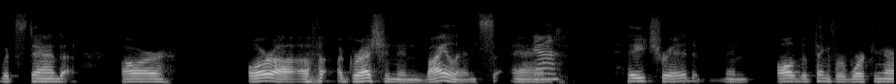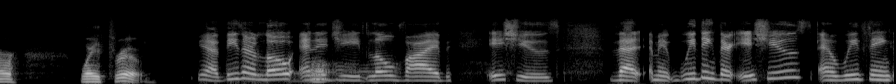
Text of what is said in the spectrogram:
withstand our aura of aggression and violence and yeah. hatred and all the things we're working our way through. Yeah, these are low energy, low vibe issues that I mean, we think they're issues and we think,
